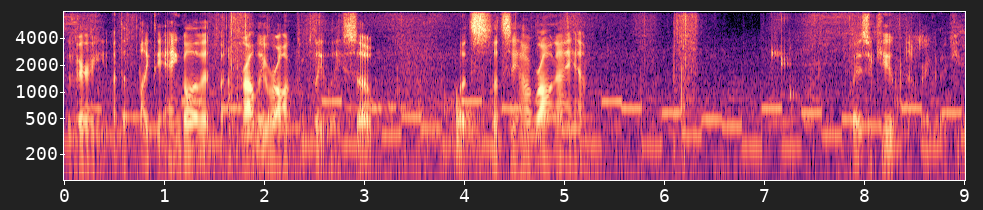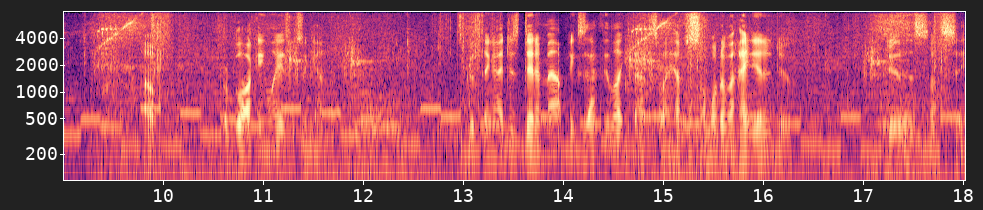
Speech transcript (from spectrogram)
the very, the, like the angle of it, but I'm probably wrong completely. So Let's let's see how wrong I am. Laser cube? Not regular cube. Oh, we're blocking lasers again. It's a good thing I just did a map exactly like that, so I have somewhat of an idea to do. Do this. Let's see.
